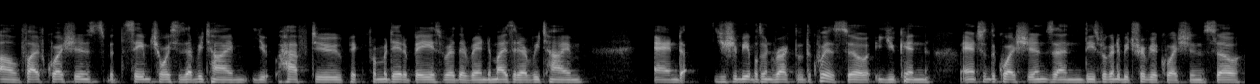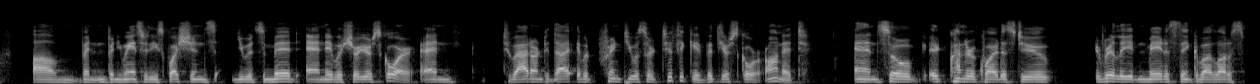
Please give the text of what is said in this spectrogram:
um, five questions with the same choices every time you have to pick from a database where they randomize it every time and you should be able to interact with the quiz so you can answer the questions and these were going to be trivia questions so um, when when you answer these questions, you would submit and it would show your score. And to add on to that, it would print you a certificate with your score on it. And so it kind of required us to. It really made us think about a lot of.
